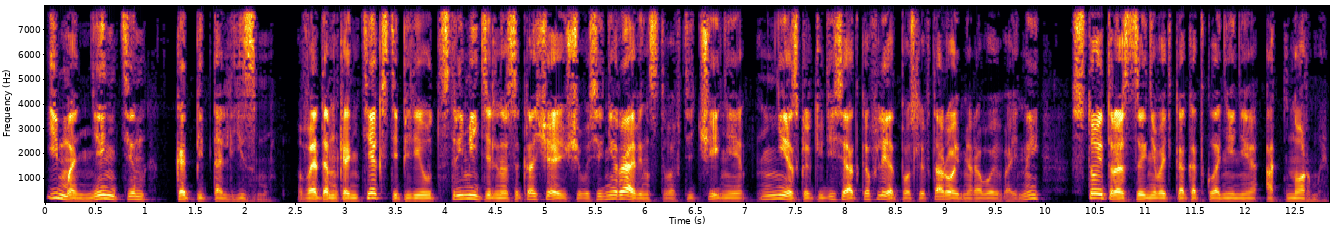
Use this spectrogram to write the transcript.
имманентен капитализму. В этом контексте период стремительно сокращающегося неравенства в течение нескольких десятков лет после Второй мировой войны стоит расценивать как отклонение от нормы.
